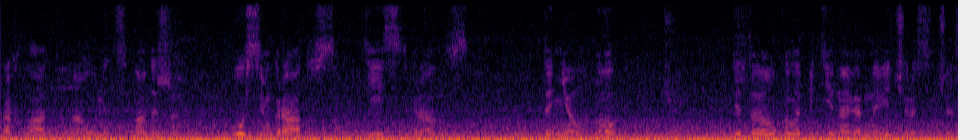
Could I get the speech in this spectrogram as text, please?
Прохладно на улице, надо же. 8 градусов, 10 градусов днем. Ну, где-то около 5, наверное, вечера сейчас.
